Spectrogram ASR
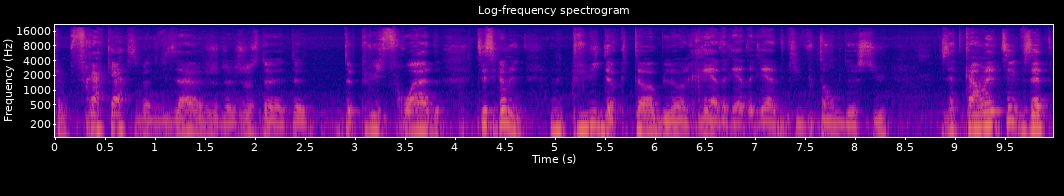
comme fracasse votre visage de juste de, de, de pluie froide. Tu sais, c'est comme une, une pluie d'octobre, là, raide, raide, raide, qui vous tombe dessus. Vous êtes quand même, tu sais, vous êtes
